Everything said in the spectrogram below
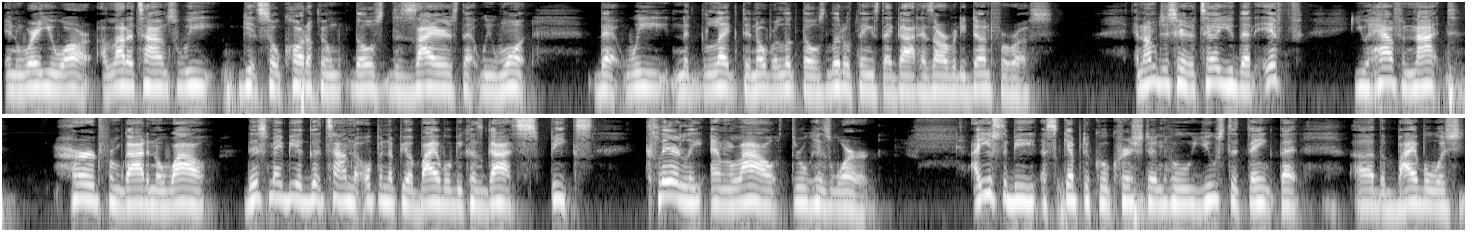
in where you are. A lot of times we get so caught up in those desires that we want that we neglect and overlook those little things that God has already done for us. And I'm just here to tell you that if you have not heard from God in a while, this may be a good time to open up your Bible because God speaks clearly and loud through his word. I used to be a skeptical Christian who used to think that uh, the Bible was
